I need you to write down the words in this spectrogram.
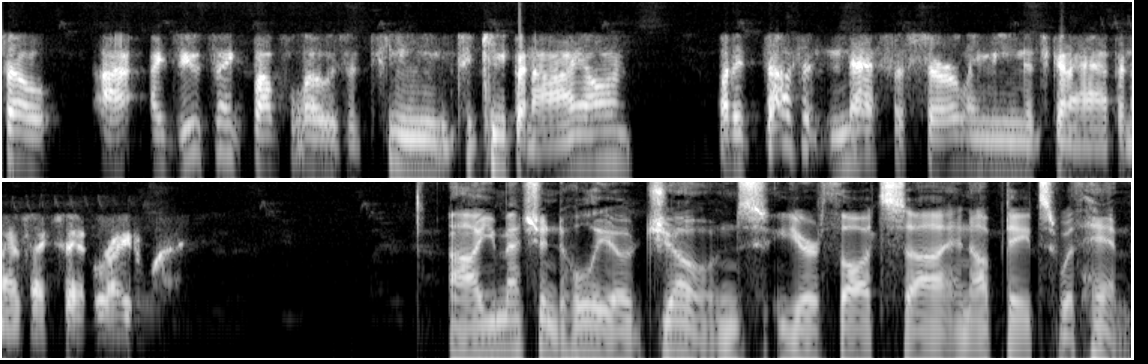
So I, I do think Buffalo is a team to keep an eye on, but it doesn't necessarily mean it's going to happen, as I said, right away. Uh, you mentioned Julio Jones. Your thoughts uh, and updates with him?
